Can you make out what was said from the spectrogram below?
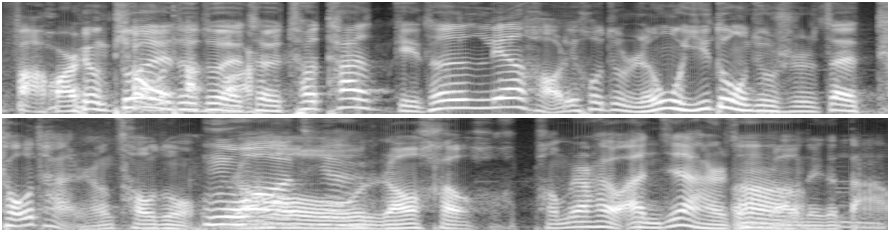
法环用跳舞对毯玩对对对，他他给他连好了以后，就人物移动就是在跳毯上操纵，然哇后然后还有旁边还有按键还是怎么着嗯那个打，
